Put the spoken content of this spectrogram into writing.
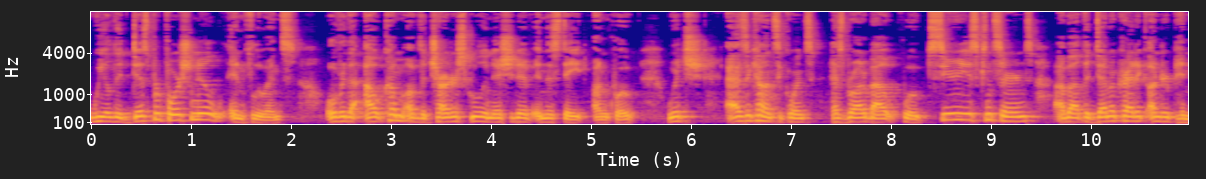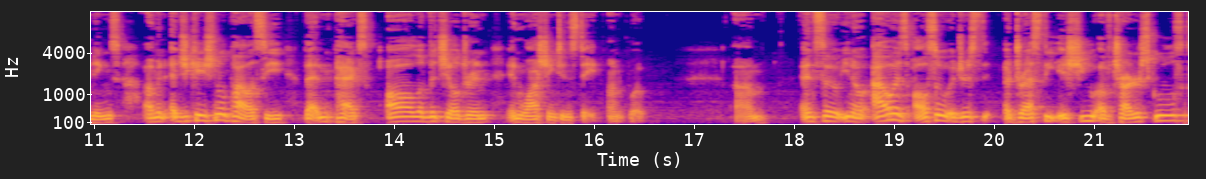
wielded disproportionate influence over the outcome of the charter school initiative in the state, unquote, which, as a consequence, has brought about, quote, serious concerns about the democratic underpinnings of an educational policy that impacts all of the children in Washington state, unquote. Um, and so, you know, Au has also addressed, addressed the issue of charter schools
